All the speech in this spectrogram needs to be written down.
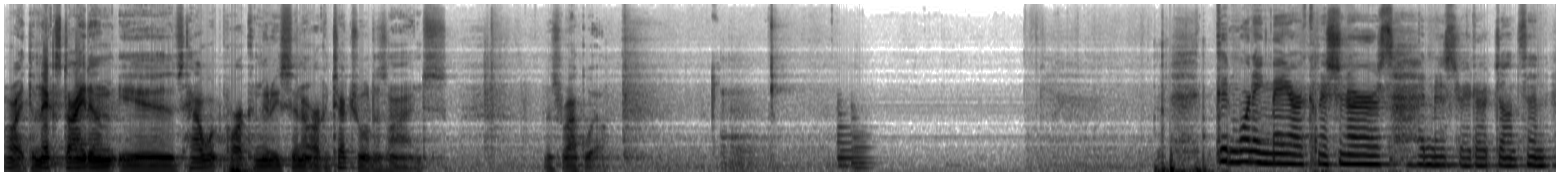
All right, the next item is Howard Park Community Center architectural designs. Ms. Rockwell. Good morning, Mayor, Commissioners, Administrator Johnson,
